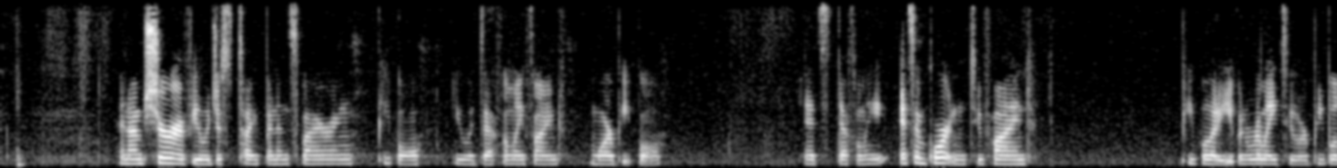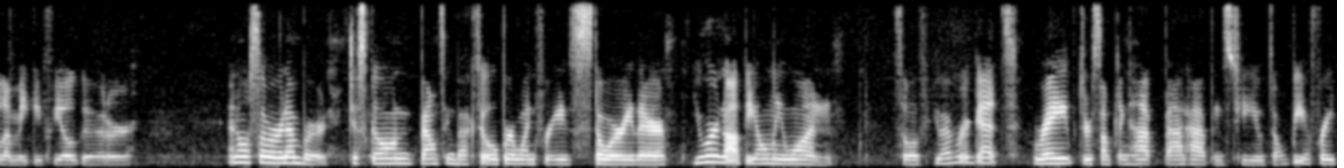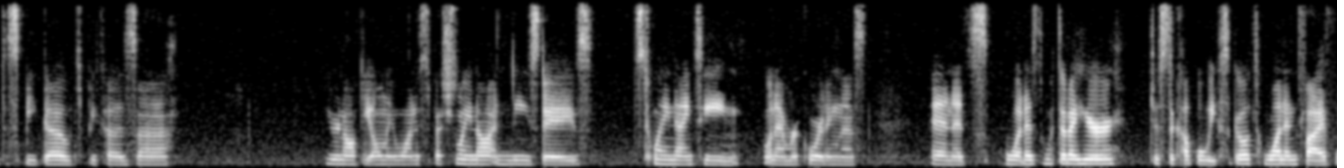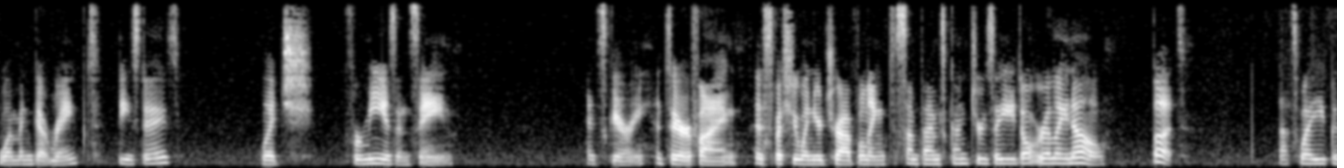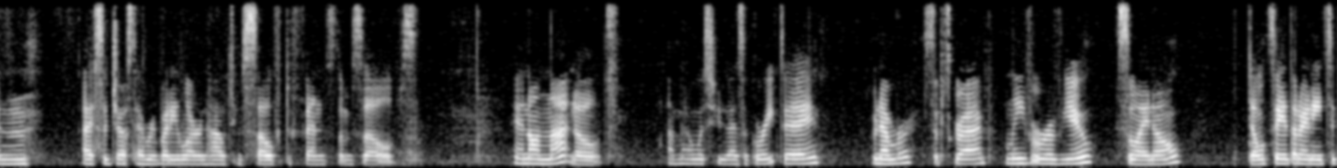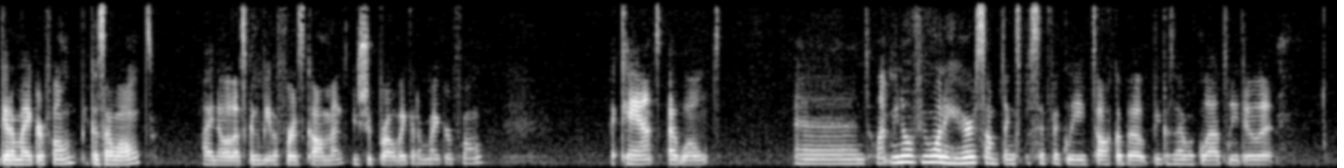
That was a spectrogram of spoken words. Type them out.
And I'm sure if you would just type in inspiring people, you would definitely find more people. It's definitely it's important to find people that you can relate to or people that make you feel good or and also remember, just going bouncing back to Oprah Winfrey's story there, you are not the only one. So if you ever get raped or something ha- bad happens to you, don't be afraid to speak out because uh, you're not the only one, especially not in these days. It's 2019 when I'm recording this, and it's what is what did I hear just a couple weeks ago? It's one in five women get raped these days, which for me is insane and scary and terrifying, especially when you're traveling to sometimes countries that you don't really know. But that's why you can. I suggest everybody learn how to self defense themselves. And on that note, I'm going to wish you guys a great day. Remember, subscribe, leave a review so I know. Don't say that I need to get a microphone because I won't. I know that's going to be the first comment. You should probably get a microphone. I can't, I won't. And let me know if you want to hear something specifically talk about because I will gladly do it.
